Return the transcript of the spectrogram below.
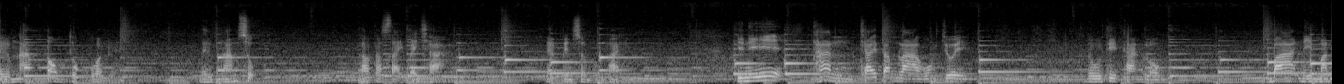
ดื่มน้ำต้มทุกคนเลย ดื่มน้ำสุกแล้วก็ใส่ใบชา และเป็นสมุนไพรทีนี้ท่านใช้ตำราฮวงจุ้ยดูทิศทางลม บ้านนี่มัน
